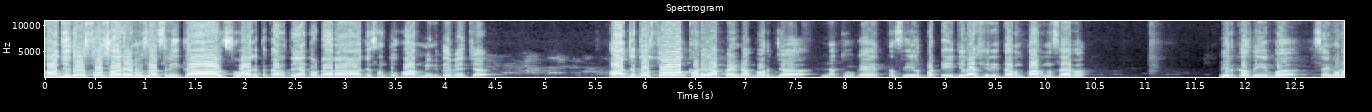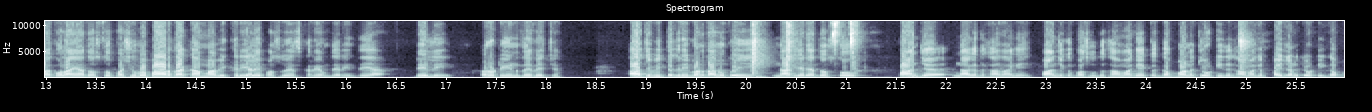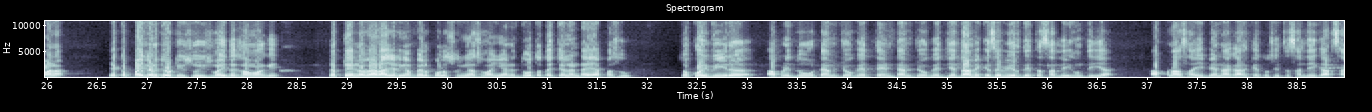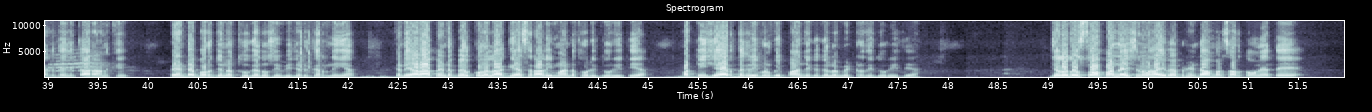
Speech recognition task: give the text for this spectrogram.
ਹਾਂਜੀ ਦੋਸਤੋ ਸਾਰਿਆਂ ਨੂੰ ਸਤਿ ਸ੍ਰੀ ਅਕਾਲ। ਸਵਾਗਤ ਕਰਦੇ ਹਾਂ ਤੁਹਾਡਾ ਰਾਜ ਸੰਧੂ ਫਾਰਮਿੰਗ ਦੇ ਵਿੱਚ। ਅੱਜ ਦੋਸਤੋ ਖੜੇ ਆ ਪਿੰਡ ਬੁਰਜ ਨਥੂਕੇ ਤਹਿਸੀਲ ਪੱਟੀ ਜ਼ਿਲ੍ਹਾ ਸ਼੍ਰੀ ਤਰਨਤਾਰਨ ਸਾਹਿਬ। ਵੀਰ ਕੁਲਦੀਪ ਸਿੰਘ ਹੁਣਾਂ ਕੋਲ ਆਇਆ ਦੋਸਤੋ ਪਸ਼ੂ ਵਪਾਰ ਦਾ ਕੰਮ ਆ ਵਿਕਰੀ ਵਾਲੇ ਪਸ਼ੂ ਇਸ ਘਰੇ ਆਉਂਦੇ ਰਹਿੰਦੇ ਆ ਡੇਲੀ ਰੂਟੀਨ ਦੇ ਵਿੱਚ। ਅੱਜ ਵੀ ਤਕਰੀਬਨ ਤੁਹਾਨੂੰ ਕੋਈ ਨਗ ਜਿਹੜੇ ਆ ਦੋਸਤੋ ਪੰਜ ਨਗ ਦਿਖਾ ਦਾਂਗੇ। ਪੰਜ ਕੁ ਪਸ਼ੂ ਦਿਖਾਵਾਂਗੇ ਇੱਕ ਗੱਬਣ ਝੋਟੀ ਦਿਖਾਵਾਂਗੇ ਪਹਿਲਣ ਝੋਟੀ ਗੱਬਣ ਆ, ਇੱਕ ਪਹਿਲਣ ਝੋਟੀ ਸੂਈ ਸਵਾਈ ਦਿਖਾਵਾਂਗੇ। ਤੇ ਤਿੰਨ ਵਹਿੜਾ ਜਿਹੜੀਆਂ ਬਿਲਕੁਲ ਸੂਈਆਂ ਸਵਾਈਆਂ ਨੇ, ਦੁੱਧ ਤੇ ਚੱਲਣ ਡਏ ਆ ਪਸ਼ੂ। ਸੋ ਕੋਈ ਵੀਰ ਆਪਣੀ ਦੋ ਟਾਈਮ ਚੋਗੇ, ਤਿੰਨ ਟਾਈਮ ਚੋਗੇ, ਜਿੱਦਾਂ ਵੀ ਕਿਸੇ ਵੀਰ ਦੀ ਤਸੱਲੀ ਹੁੰਦੀ ਆ, ਆਪਣਾ ਸਾਈ ਪਿਆਨਾ ਕਰਕੇ ਤੁਸੀਂ ਤਸੱਲੀ ਕਰ ਸਕਦੇ ਜੇ ਘਰ ਆਣ ਕੇ। ਪਿੰਡ ਬੁਰਜ ਨੱਥੂਗੇ ਤੁਸੀਂ ਵਿਜ਼ਿਟ ਕਰਨੀ ਆ। ਕੰਡਿਆਲਾ ਪਿੰਡ ਬਿਲਕੁਲ ਲਾਗੇ ਆ, ਸਰਾਲੀ ਮੰਡ ਥੋੜੀ ਦੂਰੀ ਤੇ ਆ। ਪੱਟੀ ਸ਼ਹਿਰ ਤਕਰੀਬਨ ਕੋਈ 5 ਕਿਲੋਮੀਟਰ ਦੀ ਦੂਰੀ ਤੇ ਆ। ਜਦੋਂ ਦੋਸਤੋ ਆਪਾਂ ਨੈਸ਼ਨਲ ਹਾਈਵੇ ਬਠਿੰਡਾ ਅੰਮ੍ਰਿਤਸਰ ਤੋਂ ਆਉਂਦੇ ਤੇ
